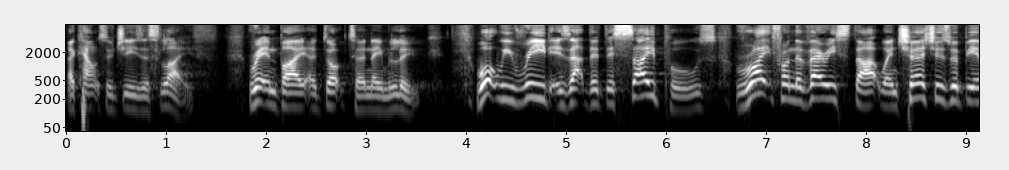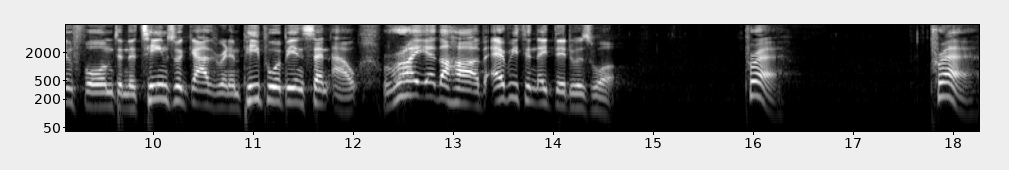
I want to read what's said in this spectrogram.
accounts of Jesus' life, written by a doctor named Luke, what we read is that the disciples, right from the very start, when churches were being formed and the teams were gathering and people were being sent out, right at the heart of everything they did was what? Prayer. Prayer.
